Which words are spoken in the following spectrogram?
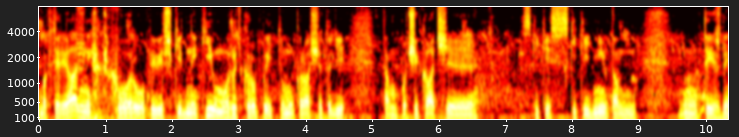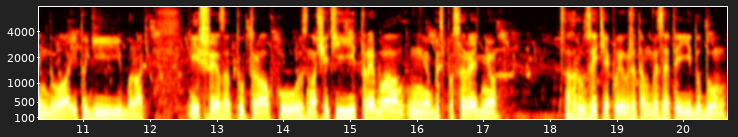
бактеріальних хвороб, і від шкідників можуть кропити, тому краще тоді там почекати е, скільки, скільки днів, там ну, тиждень-два, і тоді її брати. І ще за ту травку, значить, її треба безпосередньо грузити, як ви вже там везете її додому.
